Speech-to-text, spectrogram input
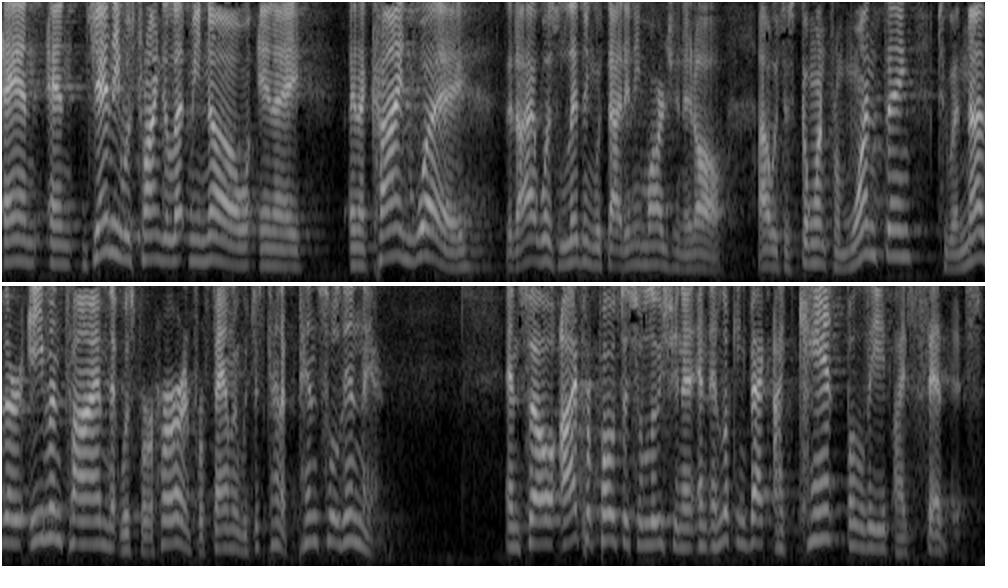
And and Jenny was trying to let me know in a in a kind way that I was living without any margin at all. I was just going from one thing to another. Even time that was for her and for family was just kind of penciled in there. And so I proposed a solution, and, and, looking back, I can't believe I said this.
